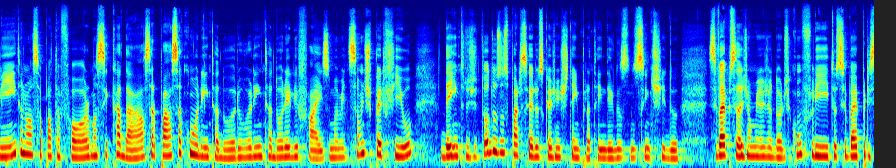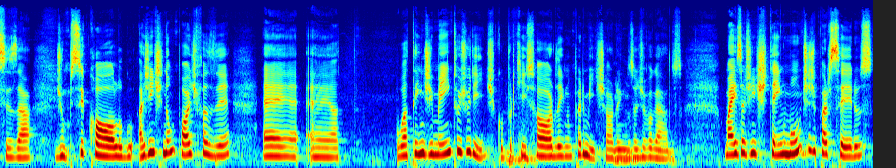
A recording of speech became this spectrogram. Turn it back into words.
entra na nossa plataforma, se cadastra, passa com o orientador. O orientador ele faz uma medição de perfil dentro de todos os parceiros que a gente tem para atendê-los no sentido se vai precisar de um mediador de conflito, se vai precisar de um psicólogo. A gente não pode fazer é, é, o atendimento jurídico, porque isso a ordem não permite, a ordem dos advogados. Mas a gente tem um monte de parceiros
